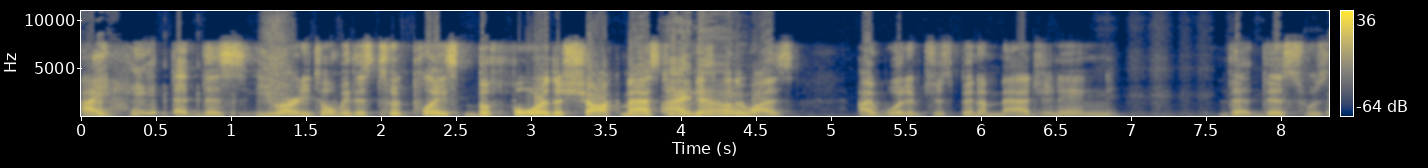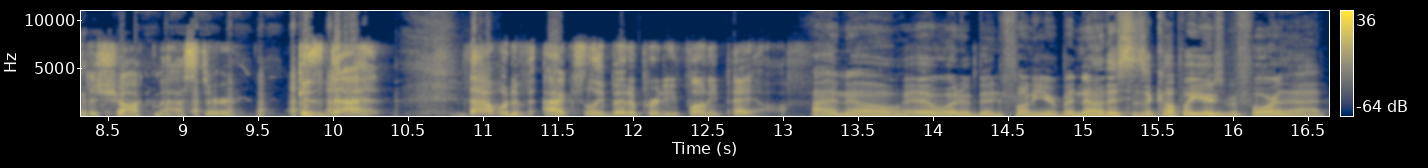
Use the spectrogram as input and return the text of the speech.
I hate that this. You already told me this took place before the Shockmaster. I because know. Otherwise, I would have just been imagining that this was the Shockmaster. Because that that would have actually been a pretty funny payoff. I know it would have been funnier, but no, this is a couple years before that.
